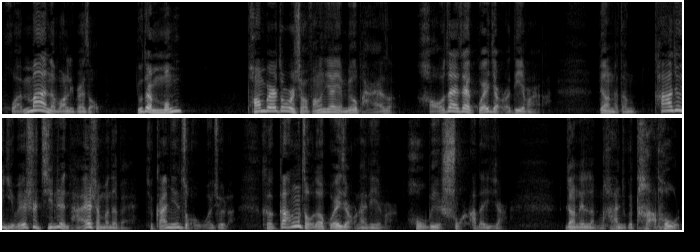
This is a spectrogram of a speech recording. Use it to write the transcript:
缓慢的往里边走，有点懵。旁边都是小房间，也没有牌子。好在在拐角的地方啊，亮着灯，他就以为是急诊台什么的呗，就赶紧走过去了。可刚走到拐角那地方，后背唰的一下，让这冷汗就给踏透了。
